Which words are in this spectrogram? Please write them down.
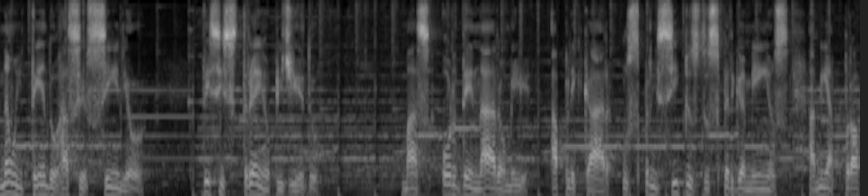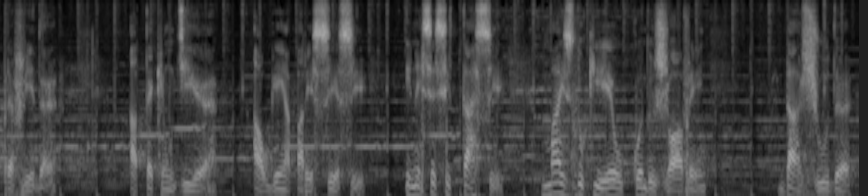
não entendo o raciocínio desse estranho pedido, mas ordenaram-me aplicar os princípios dos pergaminhos à minha própria vida, até que um dia alguém aparecesse e necessitasse mais do que eu quando jovem, da ajuda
